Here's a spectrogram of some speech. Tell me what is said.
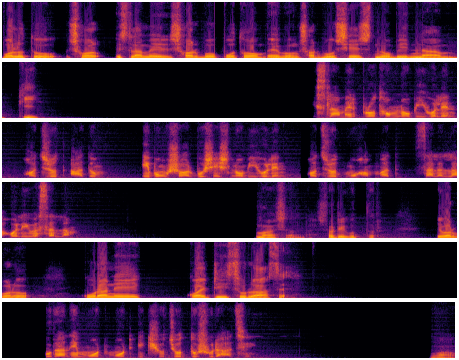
বলতো ইসলামের সর্বপ্রথম এবং সর্বশেষ নবীর নাম কি? ইসলামের প্রথম নবী হলেন হজরত আদম এবং সর্বশেষ নবী হলেন হজরত মুহাম্মদ সাল্লাহ ওয়াসাল্লাম। মাশাআল্লাহ সঠিক উত্তর। এবার বলো কোরআনে কয়টি সূরা আছে? কোরআনে মোট মোট একশো চোদ্দ সুরা আছে। ওয়াও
